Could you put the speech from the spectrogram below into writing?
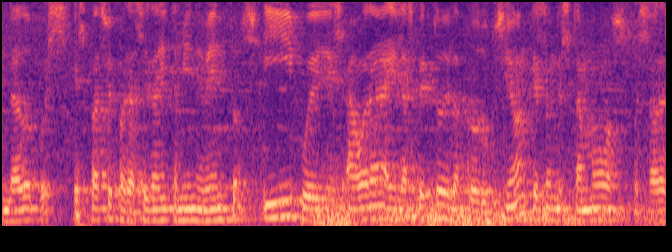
brindado pues espacio para hacer ahí también eventos. Y pues ahora el aspecto de la producción que es donde estamos pues ahora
